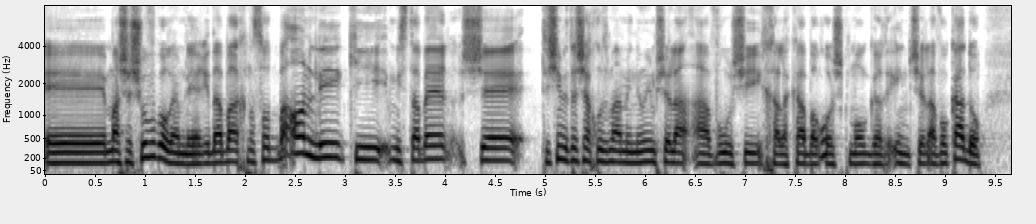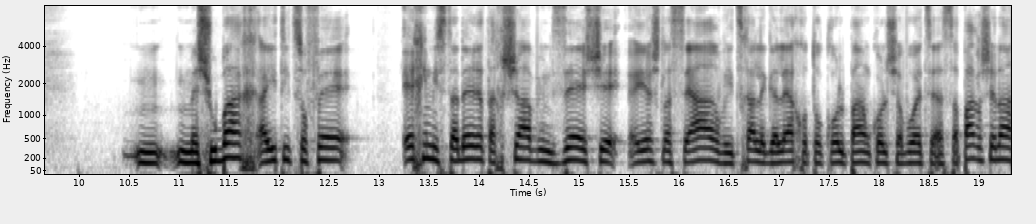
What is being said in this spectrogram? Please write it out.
אה, מה ששוב גורם לירידה בהכנסות באונלי, כי מסתבר ש-99% מהמינויים שלה אהבו שהיא חלקה בראש כמו גרעין של אבוקדו. משובח, הייתי צופה איך היא מסתדרת עכשיו עם זה שיש לה שיער והיא צריכה לגלח אותו כל פעם, כל שבוע אצל הספר שלה.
